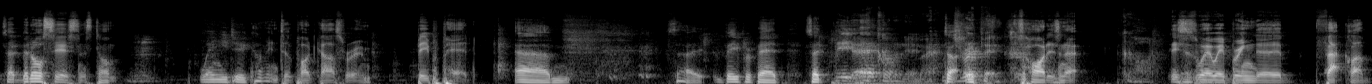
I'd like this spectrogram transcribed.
So, but all seriousness, Tom, when you do come into a podcast room, be prepared. Um, so be prepared. So Need aircon in here, man. It's dripping. it's hot, isn't it? God. This is where we bring the fat club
